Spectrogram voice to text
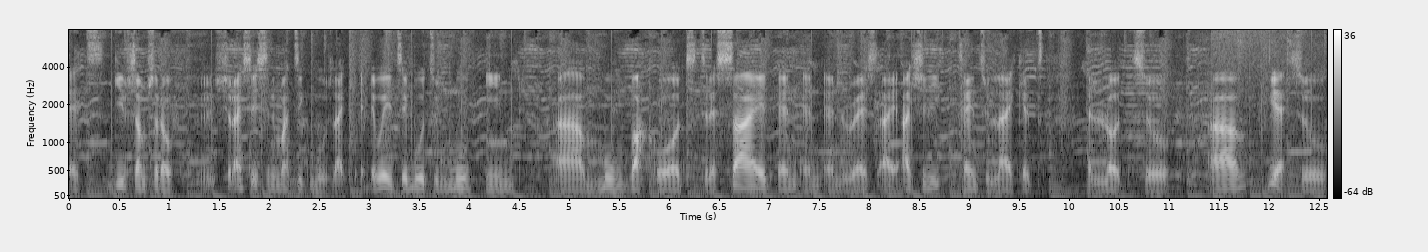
it gives some sort of should I say cinematic moves? Like the way it's able to move in um, move backwards to the side and, and and rest I actually tend to like it a lot. So um, yeah so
